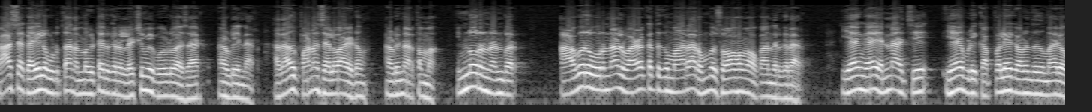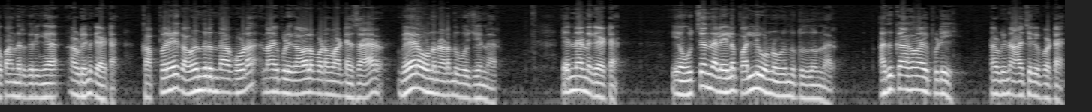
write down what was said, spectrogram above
காசை கையில் கொடுத்தா நம்மக்கிட்ட இருக்கிற லட்சுமி போயிடுவா சார் அப்படின்னார். அதாவது பணம் செலவாயிடும் அப்படின்னு அர்த்தமா? இன்னொரு நண்பர் அவர் ஒரு நாள் வழக்கத்துக்கு மாறா ரொம்ப சோகமாக உட்காந்துருக்கிறார் ஏங்க என்னாச்சு? ஏன் இப்படி கப்பலே கவிழ்ந்தது மாதிரி உட்காந்துருக்குறீங்க அப்படின்னு கேட்டேன். கப்பலே கவிழ்ந்திருந்தா கூட நான் இப்படி கவலைப்பட மாட்டேன் சார். வேற ஒன்று நடந்து போச்சுன்னார். என்னன்னு கேட்டேன். என் உச்சந்தலையில் பள்ளி ஒன்று விழுந்துட்டுதுன்னார். அதுக்காகவா இப்படி? அப்படின்னு ஆச்சரியப்பட்டேன்.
